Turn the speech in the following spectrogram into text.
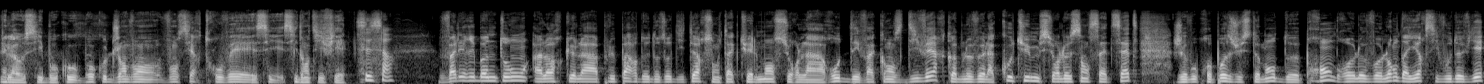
Et là aussi, beaucoup, beaucoup de gens vont, vont s'y retrouver et s'identifier. C'est ça. Valérie Bonneton, alors que la plupart de nos auditeurs sont actuellement sur la route des vacances d'hiver, comme le veut la coutume sur le 107.7, je vous propose justement de prendre le volant. D'ailleurs, si vous deviez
